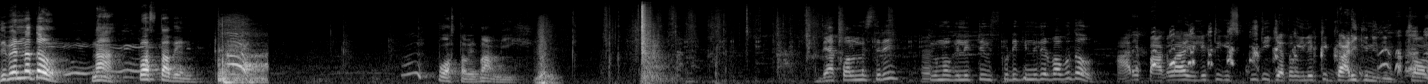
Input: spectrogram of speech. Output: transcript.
দিবেন না তো? না। পস্তাবেন। পস্তাবে বাঙি দেখ কল মিস্ত্রি। তুই মোক ইলেকট্রিক স্কুটি কিনে দিতে পাবো তো। আরে পাগলা ইলেকট্রিক স্কুটি কে? তো ইলেকট্রিক গাড়ি কিনে দিন চল।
